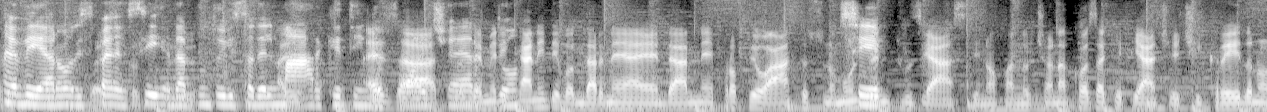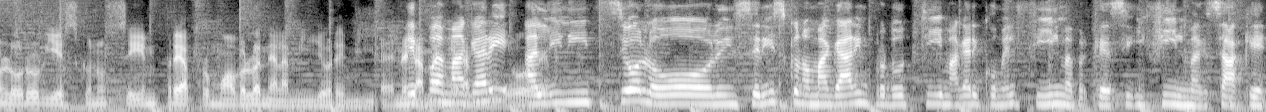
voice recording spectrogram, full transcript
È vero, rispe- sì, dal punto di vista del marketing, Esatto, poi, certo. gli americani devono darne, darne proprio atto, sono molto Sì. entusiasti, no? quando c'è una cosa che piace e ci credono, loro riescono sempre a promuoverla nella migliore mi- eh, E nella poi maniera magari migliore. all'inizio lo, lo inseriscono magari in prodotti magari come il film, perché sì, il film sa che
